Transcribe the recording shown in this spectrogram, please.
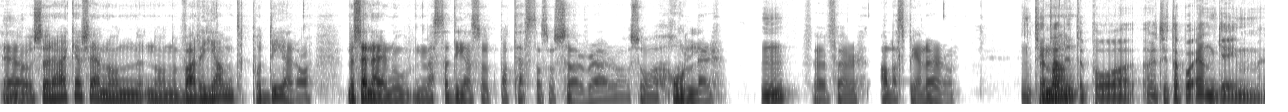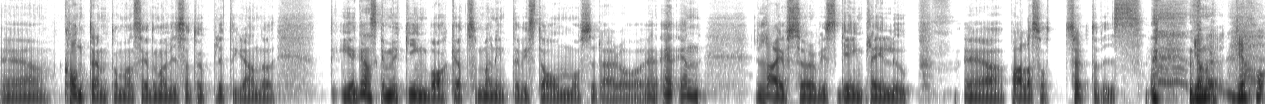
Mm. Så det här kanske är någon, någon variant på det då. Men sen är det nog mestadels att bara testa så servrar och så håller mm. för, för alla spelare. Då. Titta man... lite på, har du tittat på endgame eh, content om man säger, de har visat upp lite grann. Och det är ganska mycket inbakat som man inte visste om och sådär. En, en live service gameplay loop eh, på alla sätt och vis. ja, men det har,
